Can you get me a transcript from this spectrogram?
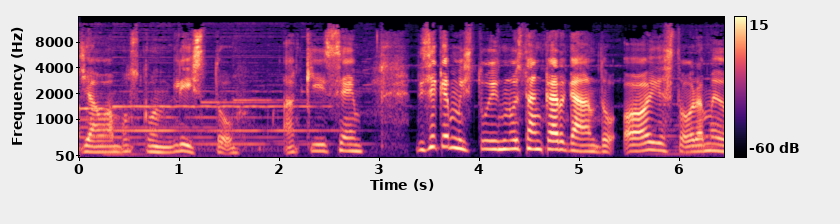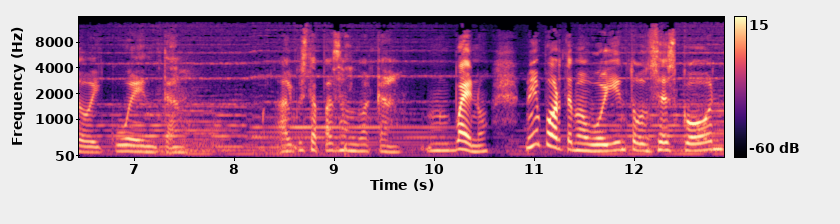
Ya vamos con listo. Aquí se dice que mis tweets no están cargando. Ay, hasta ahora me doy cuenta. Algo está pasando acá. Mm, bueno, no importa, me voy entonces con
